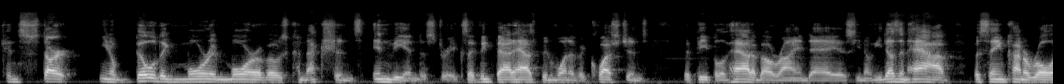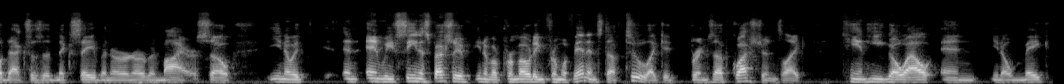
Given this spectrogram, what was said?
can start you know building more and more of those connections in the industry. Because I think that has been one of the questions that people have had about Ryan Day is you know he doesn't have the same kind of Rolodex as a Nick Saban or an Urban Meyer. So you know it and and we've seen especially if you know promoting from within and stuff too like it brings up questions like can he go out and you know make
